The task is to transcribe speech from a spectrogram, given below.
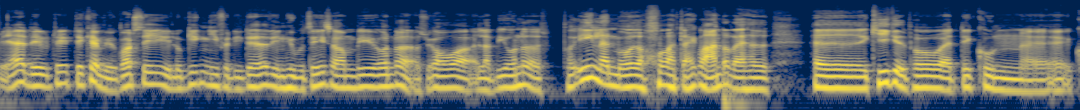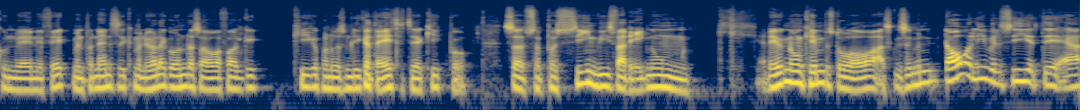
Ja, det, det, det kan vi jo godt se logikken i, fordi det havde vi en hypotese om. Vi undrede os over, eller vi undrede os på en eller anden måde over, at der ikke var andre, der havde havde kigget på, at det kunne, øh, kunne være en effekt, men på den anden side kan man jo heller ikke undre sig over, at folk ikke kigger på noget, som de ikke har data til at kigge på. Så, så på sin vis var det ikke nogen, er det jo ikke nogen kæmpe store overraskelse, men dog alligevel sige, at det er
